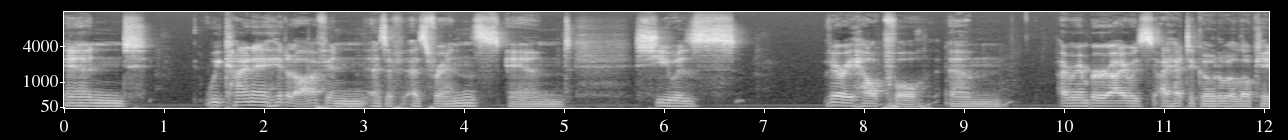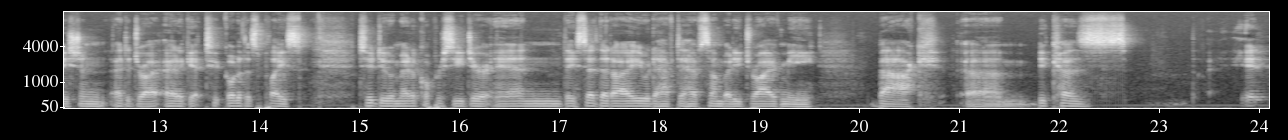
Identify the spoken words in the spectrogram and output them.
and we kind of hit it off in as a, as friends and she was very helpful um, I remember I was I had to go to a location. I had to drive. I had to get to go to this place to do a medical procedure, and they said that I would have to have somebody drive me back um, because it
